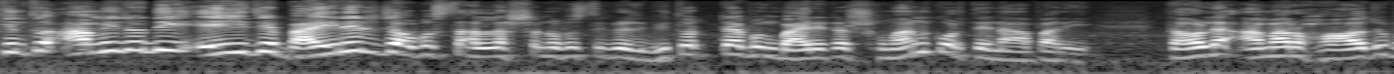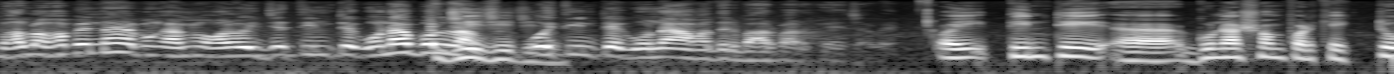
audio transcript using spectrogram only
কিন্তু আমি যদি এই যে বাইরের যে অবস্থা আল্লাহর সামনে উপস্থিত করেছি ভিতরটা এবং বাইরেটা সমান করতে না পারি তাহলে আমার হজও ভালো হবে না এবং আমি ওই যে তিনটে গোনা বললাম। ওই তিনটে গোনা আমাদের বারবার হয়ে যাবে। ওই তিনটি গুণা সম্পর্কে একটু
